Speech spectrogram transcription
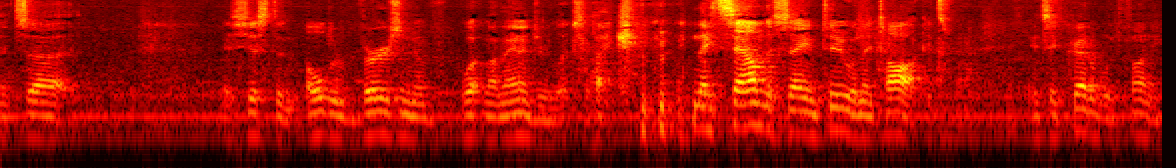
it's uh, it's just an older version of what my manager looks like, and they sound the same too when they talk. It's it's incredibly funny.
